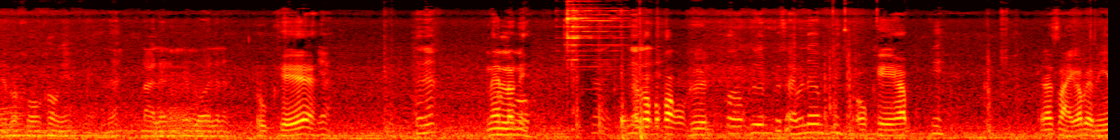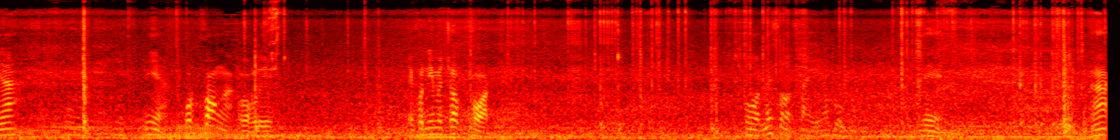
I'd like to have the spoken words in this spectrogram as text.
เห็นประคองเข้าอย่างเงี้ยเห็นไหมได้แล้วนะเรียบร้อยแล้วนะโอเคเนี่ยแค่นี้แน่นแล้วนี่ใช่แล้วก็ประกอบกับคืนก็คืนก็ใส่เหมือนเดิมนี่โอเคครับนี่ เวลาใส่ก็แบบนี้นะ เนี่ยโคตรคล่องอะบอกเลยไอคนนี้มันชอบถอดถอดและสอดใส่ครับผมนี่อะ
